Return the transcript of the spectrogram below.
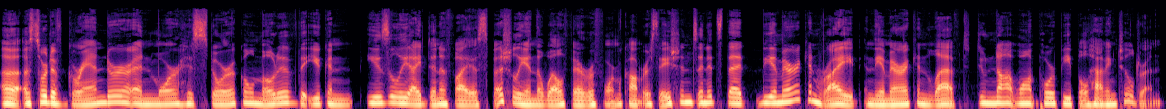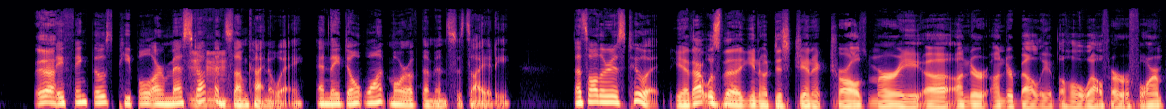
a, a sort of grander and more historical motive that you can easily identify, especially in the welfare reform conversations. And it's that the American right and the American left do not want poor people having children. Yeah. They think those people are messed up in Mhm. some kind of way and they don't want more of them in society. That's all there is to it. Yeah, that was the you know dysgenic Charles Murray uh, under underbelly of the whole welfare reform.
